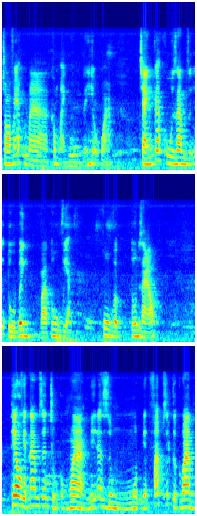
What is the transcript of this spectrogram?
cho phép mà không ảnh hưởng đến hiệu quả tránh các khu giam giữ tù binh và tu viện, khu vực tôn giáo. Theo Việt Nam Dân Chủ Cộng Hòa, Mỹ đã dùng một biện pháp rất cực đoan,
